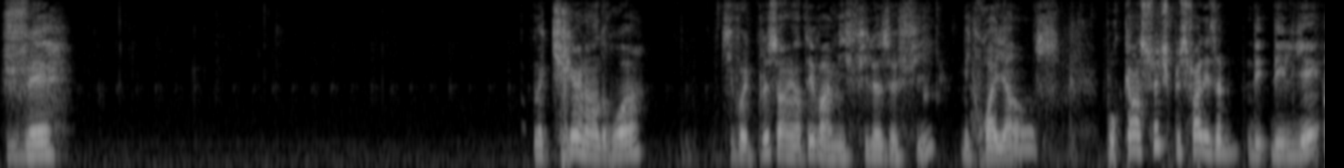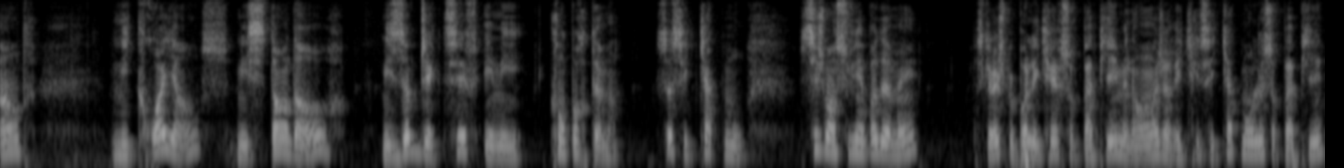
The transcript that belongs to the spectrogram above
je vais me créer un endroit qui va être plus orienté vers mes philosophies, mes croyances, pour qu'ensuite je puisse faire des, des, liens entre mes croyances, mes standards, mes objectifs et mes comportements. Ça, c'est quatre mots. Si je m'en souviens pas demain, parce que là, je peux pas l'écrire sur papier, mais normalement, j'aurais écrit ces quatre mots-là sur papier.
